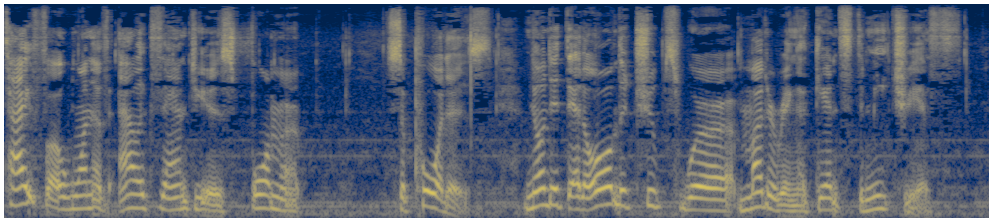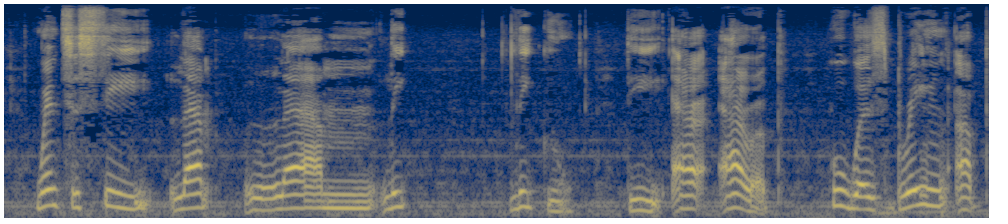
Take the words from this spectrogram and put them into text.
Trypho, one of Alexandria's former supporters, noted that all the troops were muttering against Demetrius, went to see Lam, Lam Liku, the Arab, who was bringing up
